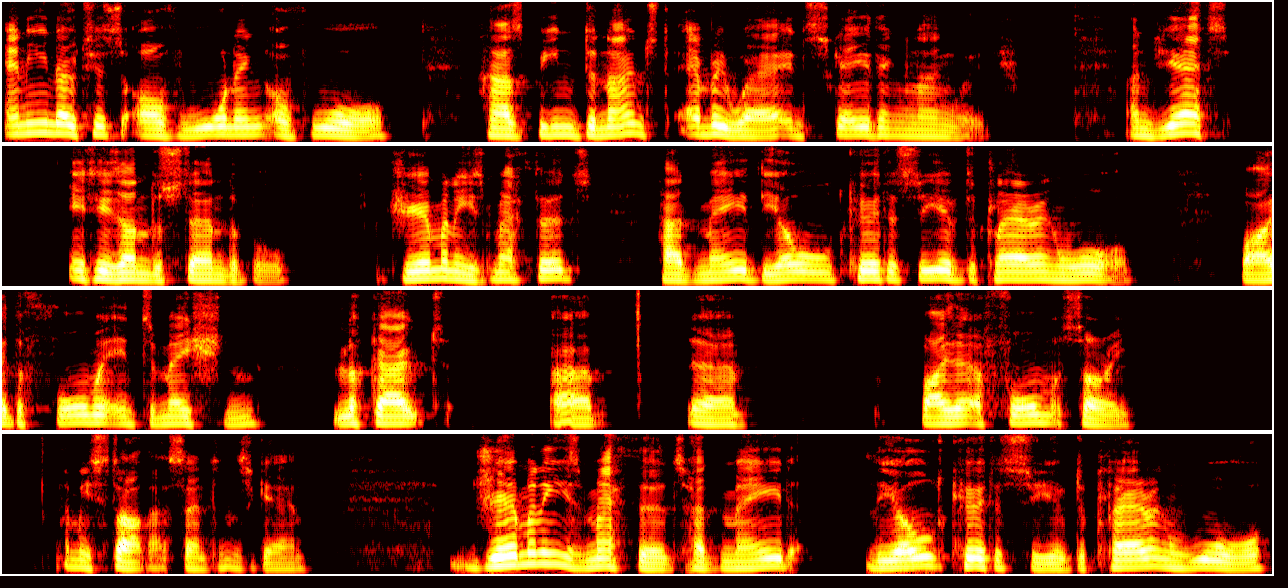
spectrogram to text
any notice of warning of war, has been denounced everywhere in scathing language. And yet, it is understandable. Germany's methods had made the old courtesy of declaring war by the former intimation look out uh, uh, by the former sorry let me start that sentence again. Germany's methods had made the old courtesy of declaring war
